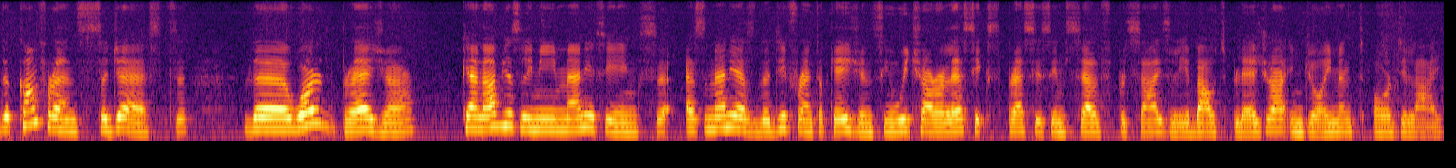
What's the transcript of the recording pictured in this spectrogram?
the conference suggests, the word pleasure can obviously mean many things, as many as the different occasions in which RLS expresses himself precisely about pleasure, enjoyment, or delight.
